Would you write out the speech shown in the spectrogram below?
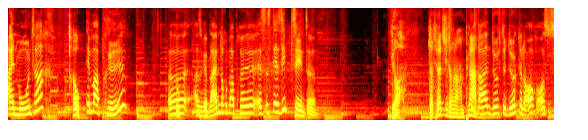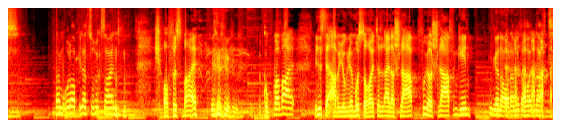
ein Montag Oh, im April. Äh, also wir bleiben noch im April. Es ist der 17. ja, das hört sich doch nach einem Bis Plan an. dahin dürfte Dirk dann auch aus seinem Urlaub wieder zurück sein. Ich hoffe es mal. Gucken wir mal. Wie ist der arme Junge? Der musste heute leider schlafen, früher schlafen gehen. genau, damit er heute Nacht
